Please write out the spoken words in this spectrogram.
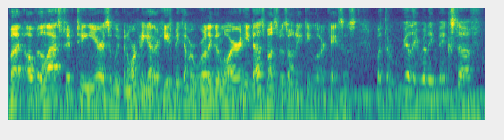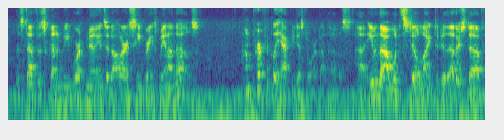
But over the last 15 years that we've been working together, he's become a really good lawyer and he does most of his own 18 wheeler cases. But the really, really big stuff, the stuff that's going to be worth millions of dollars, he brings me in on those. I'm perfectly happy just to work on those. Uh, even though I would still like to do the other stuff,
